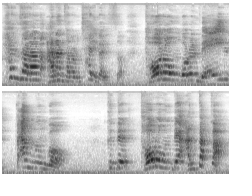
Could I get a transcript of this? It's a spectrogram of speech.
한 사람 안 한 사람은 차이가 있어. 더러운 거를 매일 닦는 거. 근데 더러운데 안 닦아.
